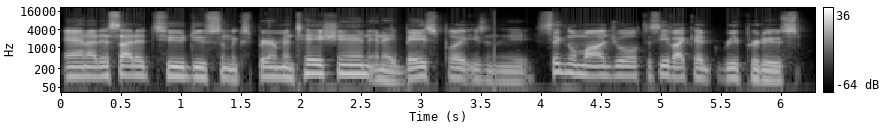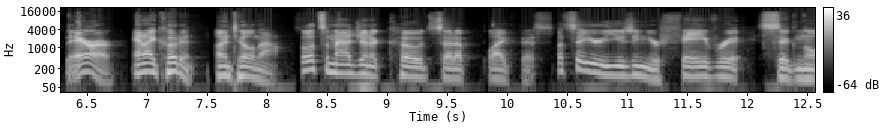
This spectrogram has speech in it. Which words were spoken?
and I decided to do some experimentation in a base plate using the signal module to see if I could reproduce the error. And I couldn't until now. So let's imagine a code setup like this. Let's say you're using your favorite signal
